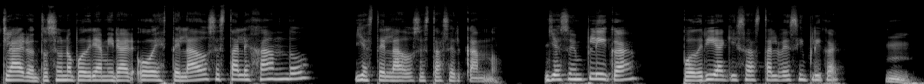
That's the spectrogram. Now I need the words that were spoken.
Claro, entonces uno podría mirar, o este lado se está alejando y este lado se está acercando. Y eso implica, podría quizás tal vez implicar, Mm.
